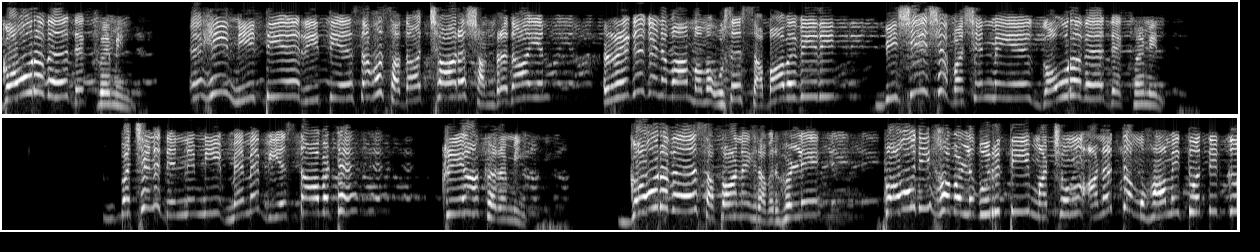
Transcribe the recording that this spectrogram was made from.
ගෞරව දැක්වෙමින් එහි නීතිය රීතිය සහ සදාචාර සම්ප්‍රදායන් රැකගෙනවා මම උස සභාවවේදී විශේෂ වශයෙන් මේ ගෞරව දැක්වෙමින් වචන දෙන්නෙමි මෙම ව්‍යස්ථාවට ක්‍රියා කරමි கௌரவ சபாநாயகர் அவர்களே பௌதிக வள விருத்தி மற்றும் அனர்த்த முகாமைத்துவத்திற்கு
